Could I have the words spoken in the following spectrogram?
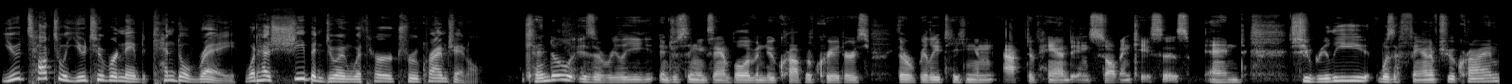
you talked to a YouTuber named Kendall Rae. What has she been doing with her true crime channel? Kendall is a really interesting example of a new crop of creators. They're really taking an active hand in solving cases. And she really was a fan of true crime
